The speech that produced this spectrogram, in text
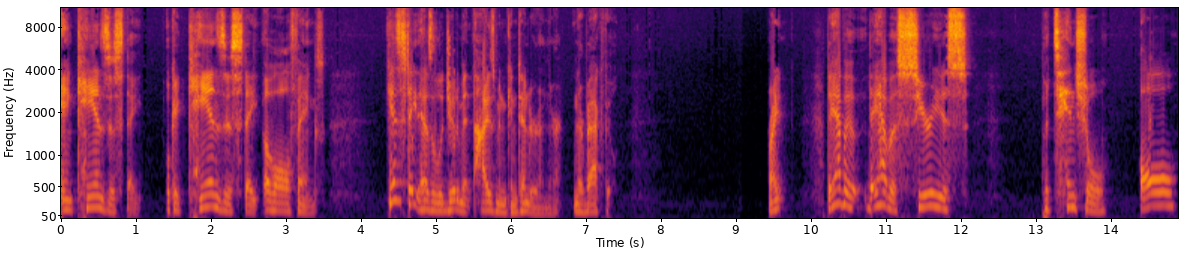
and Kansas State. Okay, Kansas State of all things. Kansas State has a legitimate Heisman contender in there in their backfield. Right? They have a they have a serious potential all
